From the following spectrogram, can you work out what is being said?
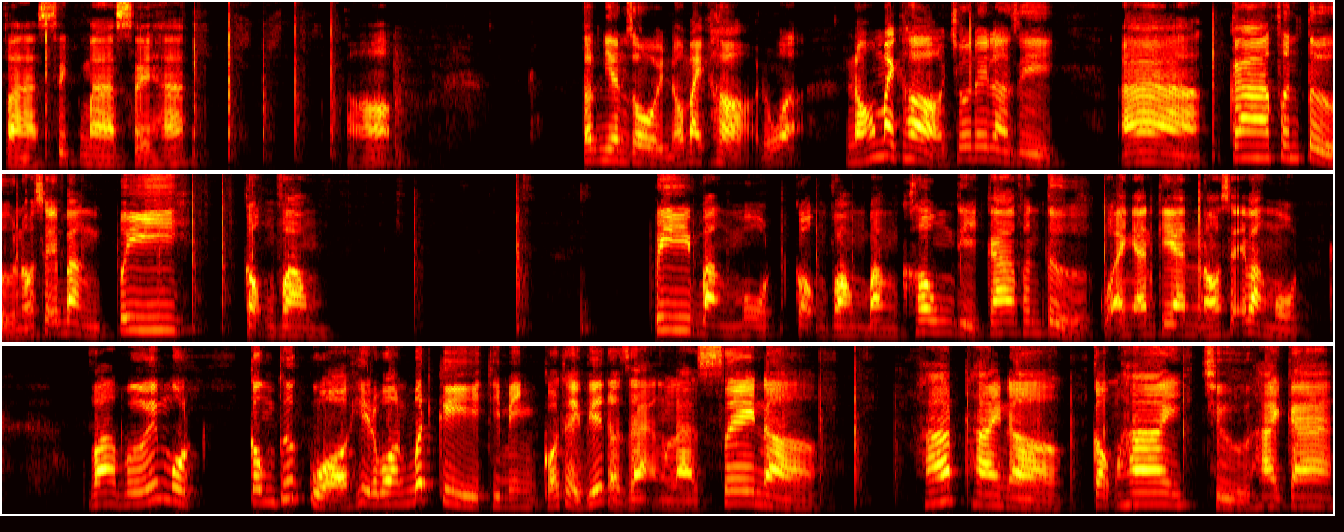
và sigma CH. Đó. Tất nhiên rồi, nó mạch hở đúng không ạ? Nó mạch hở cho nên là gì? À, K phân tử nó sẽ bằng pi cộng vòng. Pi bằng 1 cộng vòng bằng 0 thì K phân tử của anh anken nó sẽ bằng 1. Và với một công thức của hydrobond bất kỳ thì mình có thể viết ở dạng là CnH2n cộng 2 trừ 2K.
